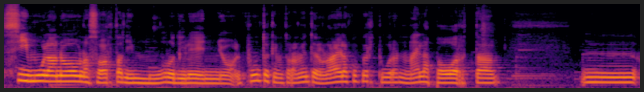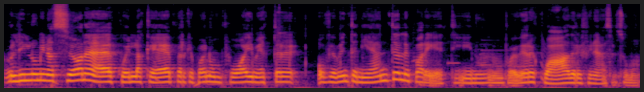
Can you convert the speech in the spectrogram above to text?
simulano una sorta di muro di legno. Il punto è che naturalmente non hai la copertura non hai la porta. Mm, l'illuminazione è quella che è perché poi non puoi mettere ovviamente niente alle pareti, non, non puoi avere quadri, finestre, insomma,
